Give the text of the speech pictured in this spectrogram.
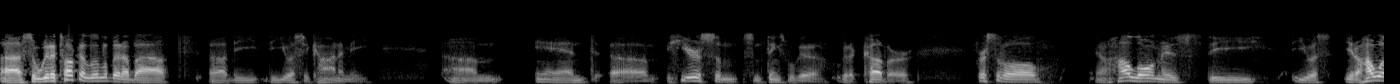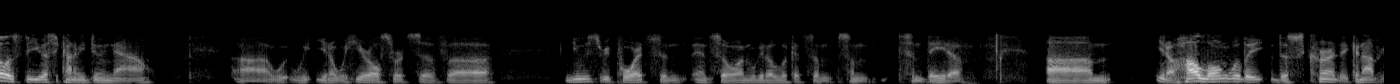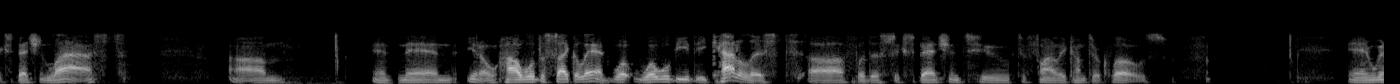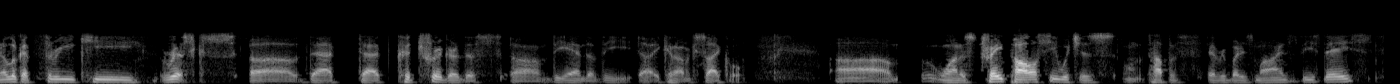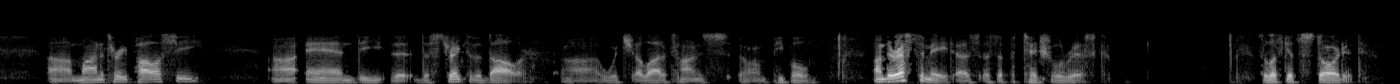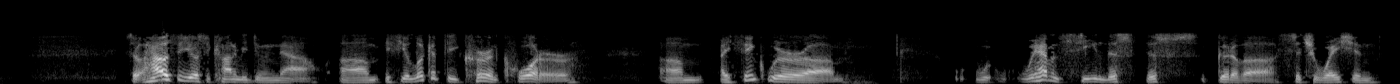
Uh, so we're going to talk a little bit about the, the U.S. economy. Um, and um, here are some some things we're gonna we're gonna cover. First of all, you know, how long is the U.S. you know how well is the U.S. economy doing now? Uh, we, you know we hear all sorts of uh, news reports and and so on. We're going to look at some some some data. Um, you know how long will the this current economic expansion last? Um, and then, you know, how will the cycle end? What what will be the catalyst uh, for this expansion to to finally come to a close? And we're going to look at three key risks uh, that that could trigger this um, the end of the uh, economic cycle. Um, one is trade policy, which is on the top of everybody's minds these days. Uh, monetary policy, uh, and the, the the strength of the dollar. Uh, which a lot of times um, people underestimate as, as a potential risk. So let's get started. So how is the U.S. economy doing now? Um, if you look at the current quarter, um, I think we're um, we haven't seen this this good of a situation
